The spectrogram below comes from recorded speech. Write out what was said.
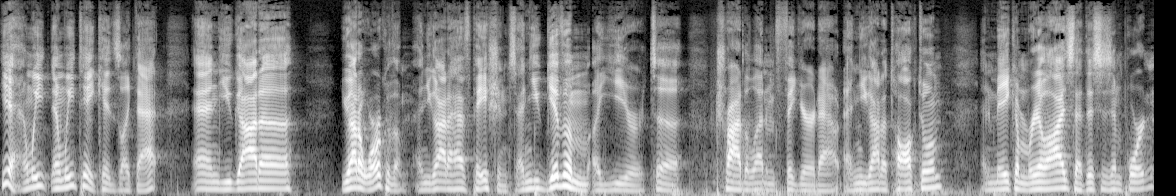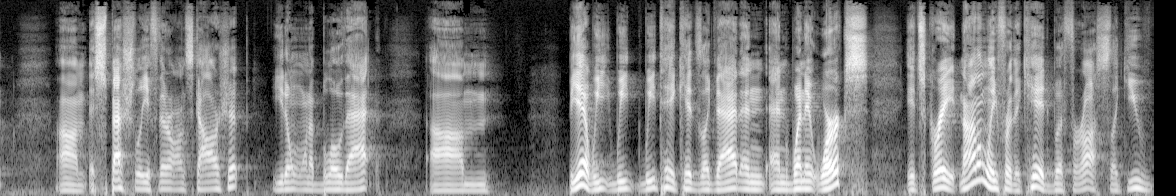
Yeah, yeah, and we and we take kids like that, and you gotta you gotta work with them, and you gotta have patience, and you give them a year to try to let them figure it out, and you gotta talk to them and make them realize that this is important, um, especially if they're on scholarship. You don't want to blow that. Um, but yeah, we, we we take kids like that, and and when it works, it's great. Not only for the kid, but for us. Like you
